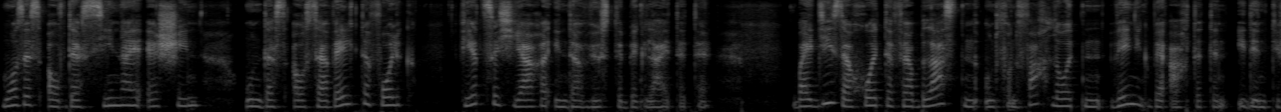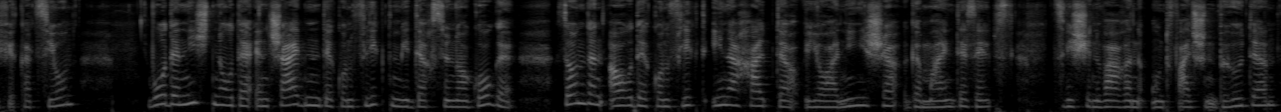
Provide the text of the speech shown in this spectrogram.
Moses auf der Sinai erschien und das auserwählte Volk 40 Jahre in der Wüste begleitete. Bei dieser heute verblassten und von Fachleuten wenig beachteten Identifikation wurde nicht nur der entscheidende Konflikt mit der Synagoge, sondern auch der Konflikt innerhalb der johannинischen Gemeinde selbst zwischen wahren und falschen Brüdern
